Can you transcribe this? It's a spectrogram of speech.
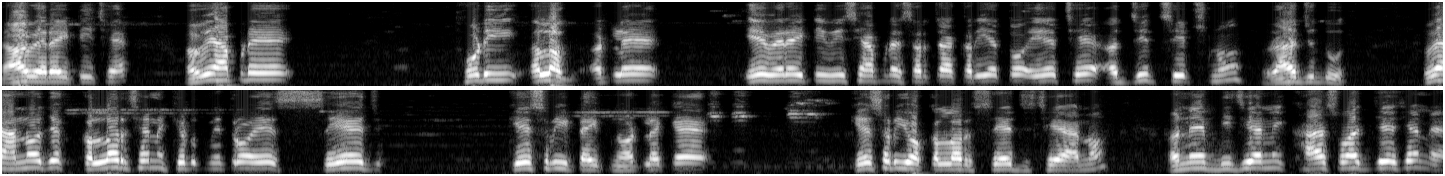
આ વેરાયટી છે. હવે આપણે થોડી અલગ એટલે એ વેરાયટી વિશે આપણે ચર્ચા કરીએ તો એ છે અજીત સીટ્સનું રાજદૂત. હવે આનો જે કલર છે ને ખેડૂત મિત્રો એ સેજ કેસરી ટાઈપનો એટલે કે કેસરીયો કલર સેજ છે આનો. અને બીજી આની ખાસ વાત જે છે ને,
